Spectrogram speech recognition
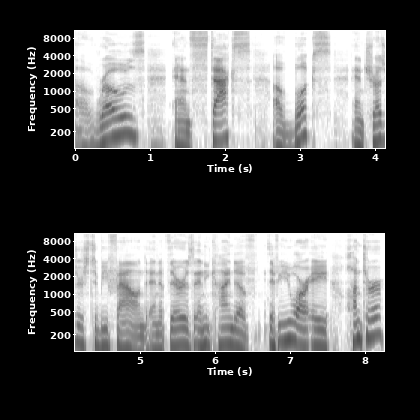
uh, rows and stacks of books and treasures to be found. And if there is any kind of, if you are a hunter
